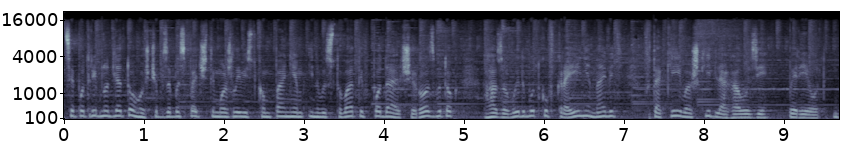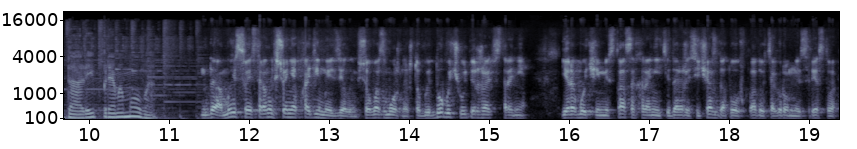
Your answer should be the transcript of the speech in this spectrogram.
Це потрібно для того, щоб забезпечити можливість компаніям інвестувати в подальший розвиток газовидобутку в країні навіть в такий важкий для галузі період. Далі пряма мова. Да, мы с своей стороны все необходимое делаем, все возможное, чтобы и добычу удержать в стране, и рабочие места сохранить, и даже сейчас готовы вкладывать огромные средства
